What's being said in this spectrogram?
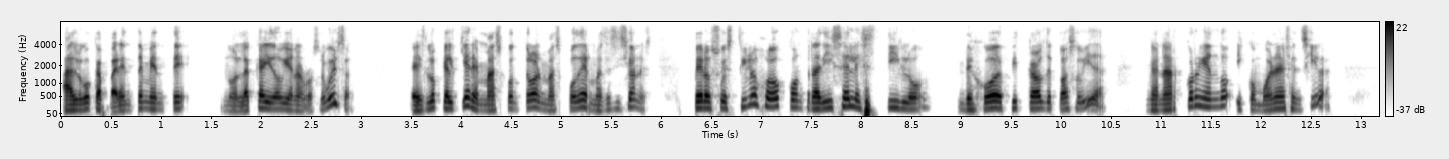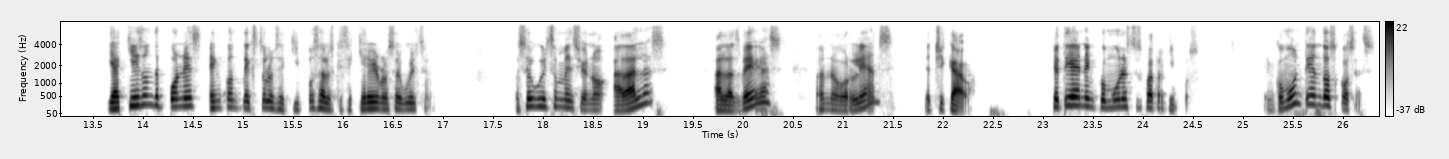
Algo que aparentemente no le ha caído bien a Russell Wilson. Es lo que él quiere, más control, más poder, más decisiones. Pero su estilo de juego contradice el estilo de juego de Pete Carroll de toda su vida. Ganar corriendo y con buena defensiva. Y aquí es donde pones en contexto los equipos a los que se quiere ir Russell Wilson. Russell Wilson mencionó a Dallas, a Las Vegas, a Nueva Orleans y a Chicago. ¿Qué tienen en común estos cuatro equipos? En común tienen dos cosas.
